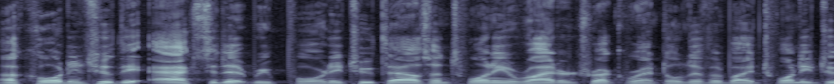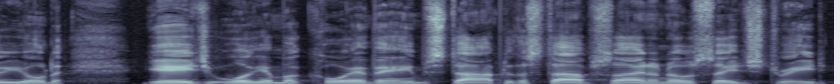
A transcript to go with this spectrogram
According to the accident report, a 2020 Ryder truck rental driven by 22 year old Gage William McCoy of Ames stopped at the stop sign on Osage Street,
